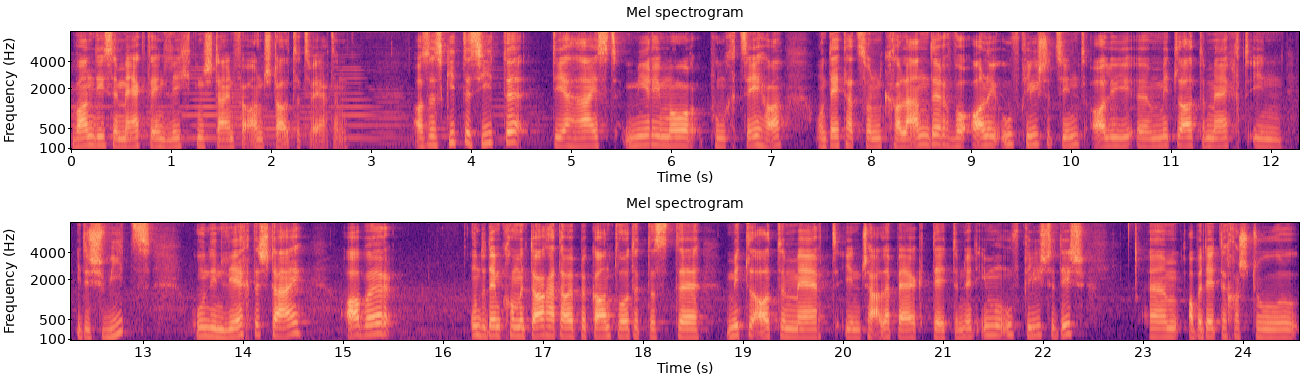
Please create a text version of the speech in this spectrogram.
wann diese Märkte in Liechtenstein veranstaltet werden? Also es gibt eine Seite, die heißt mirimor.ch und dort hat so einen Kalender, wo alle aufgelistet sind, alle äh, Mittelaltermärkte in, in der Schweiz und in Liechtenstein. Aber unter dem Kommentar hat auch jemand geantwortet, dass der Mittelaltermarkt in Schellenberg dort nicht immer aufgelistet ist. Ähm, aber dort kannst du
